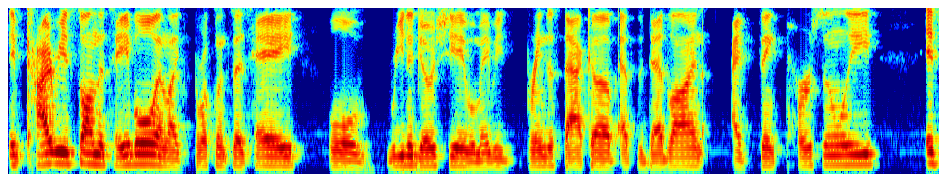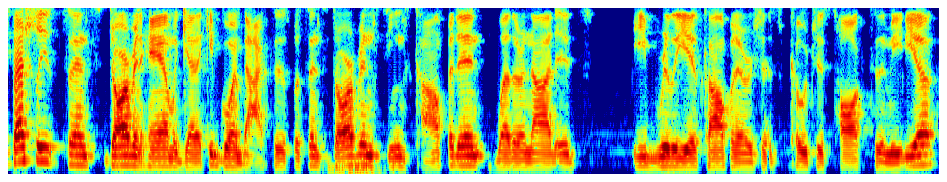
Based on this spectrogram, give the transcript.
if Kyrie is on the table and like Brooklyn says, "Hey, we'll renegotiate, we'll maybe bring this back up at the deadline," I think personally especially since Darvin Ham again, I keep going back to this, but since Darvin seems confident, whether or not it's he really is confident or it's just coaches talk to the media.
